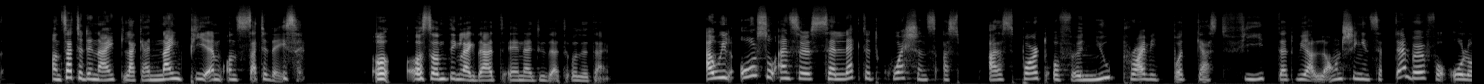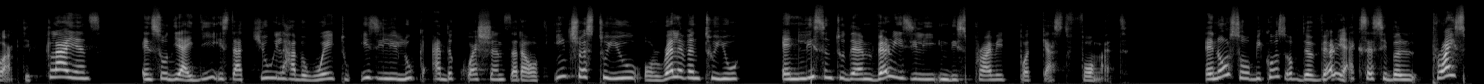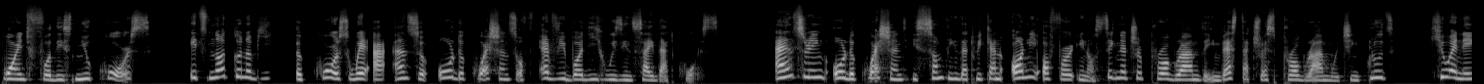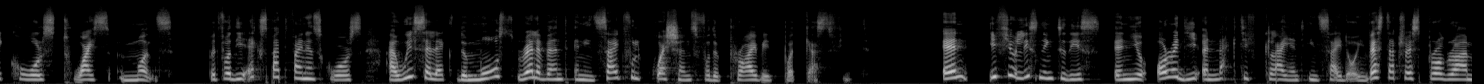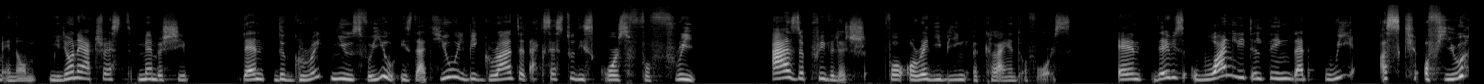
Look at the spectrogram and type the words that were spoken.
on Saturday night, like at 9 p.m. on Saturdays, or, or something like that. And I do that all the time. I will also answer selected questions as, as part of a new private podcast feed that we are launching in September for all our active clients. And so the idea is that you will have a way to easily look at the questions that are of interest to you or relevant to you and listen to them very easily in this private podcast format. And also, because of the very accessible price point for this new course, it's not going to be a course where I answer all the questions of everybody who is inside that course. Answering all the questions is something that we can only offer in our signature program, the Invest at Rest program, which includes Q&A calls twice a month. But for the Expat Finance course, I will select the most relevant and insightful questions for the private podcast feed. And if you're listening to this and you're already an active client inside our Invest at Rest program and our Millionaire at Rest membership, then the great news for you is that you will be granted access to this course for free as a privilege for already being a client of ours. And there is one little thing that we ask of you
